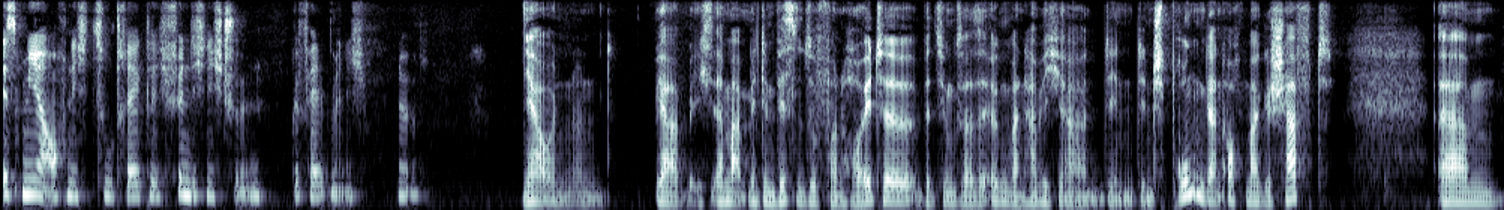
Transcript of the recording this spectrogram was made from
ist mir auch nicht zuträglich, finde ich nicht schön, gefällt mir nicht. Nö. Ja, und, und ja, ich sag mal, mit dem Wissen so von heute, beziehungsweise irgendwann habe ich ja den, den Sprung dann auch mal geschafft, ähm,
